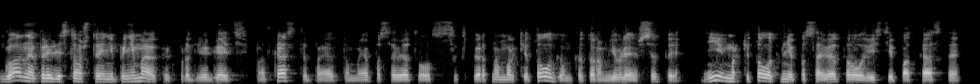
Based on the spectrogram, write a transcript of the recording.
Главная прелесть в том, что я не понимаю, как продвигать подкасты, поэтому я посоветовал с экспертным маркетологом, которым являешься ты. И маркетолог мне посоветовал вести подкасты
